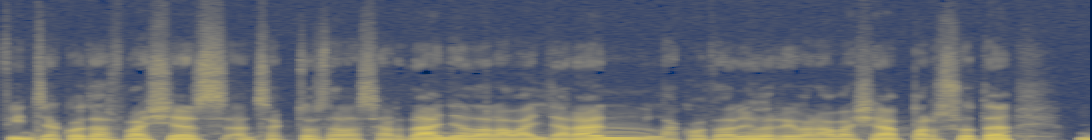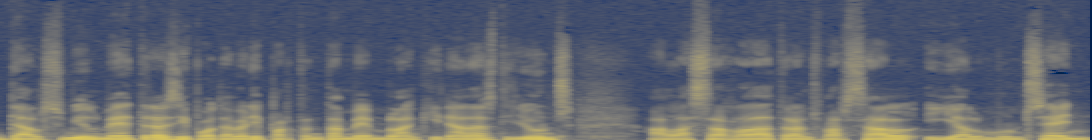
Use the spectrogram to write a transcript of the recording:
fins a cotes baixes en sectors de la Cerdanya, de la Vall d'Aran. La cota de neu arribarà a baixar per sota dels 1.000 metres i pot haver-hi, per tant, també emblanquinades dilluns a la serrada transversal i al Montseny.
